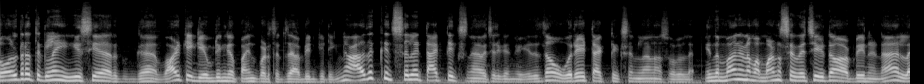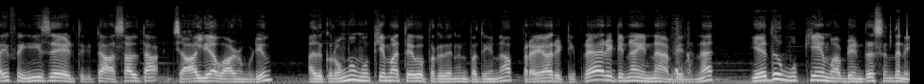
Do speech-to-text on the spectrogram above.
சொல்கிறதுக்கெல்லாம் ஈஸியாக இருக்குங்க. வாழ்க்கைக்கு எப்படிங்க பயன்படுத்துறது அப்படின்னு கேட்டிங்கன்னா அதுக்கு சில டாக்டிக்ஸ் நான் வச்சுருக்கேங்க. இதுதான் ஒரே டாக்டிக்ஸ்லாம் நான் சொல்லலை. இந்த மாதிரி நம்ம மனசை வச்சுக்கிட்டோம் அப்படின்னா லைஃப்பை ஈஸியாக எடுத்துக்கிட்டு அசால்ட்டாக ஜாலியாக வாழ முடியும். அதுக்கு ரொம்ப முக்கியமாக தேவைப்படுறது என்னன்னு பார்த்தீங்கன்னா ப்ரையாரிட்டி ப்ரையாரிட்டினா என்ன அப்படின்னா எது முக்கியம் அப்படின்ற சிந்தனை.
